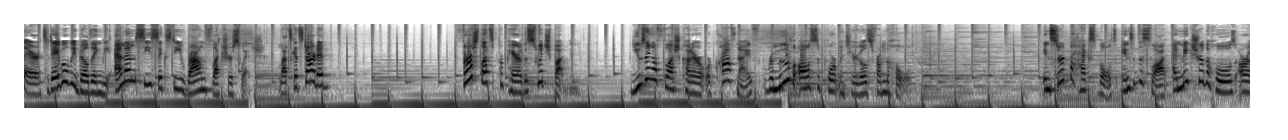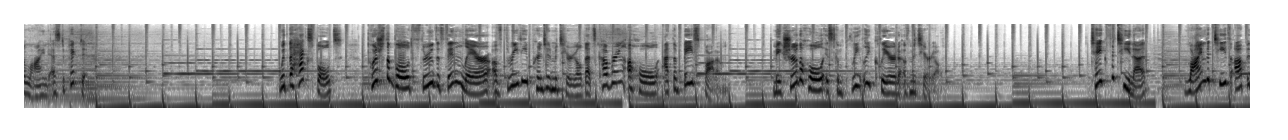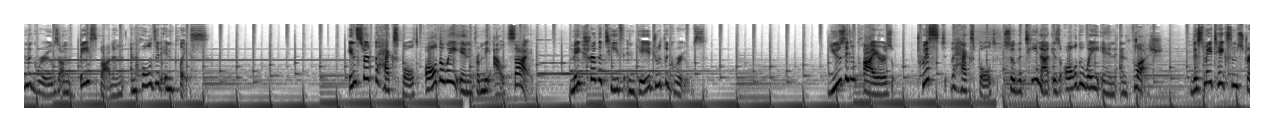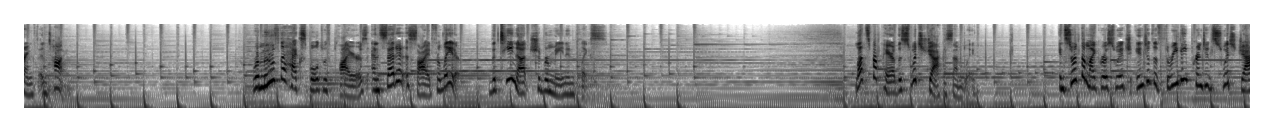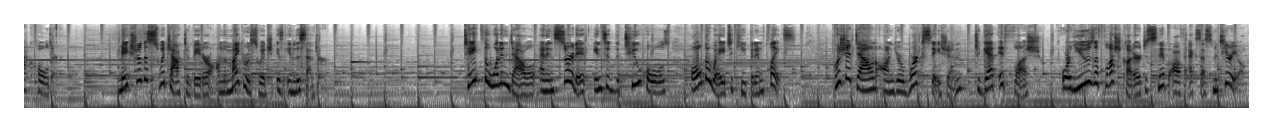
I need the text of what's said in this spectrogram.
there, today we'll be building the MMC60 round flexure switch. Let's get started! First, let's prepare the switch button. Using a flush cutter or craft knife, remove all support materials from the hole. Insert the hex bolt into the slot and make sure the holes are aligned as depicted. With the hex bolt, push the bolt through the thin layer of 3D printed material that's covering a hole at the base bottom. Make sure the hole is completely cleared of material. Take the T-nut, line the teeth up in the grooves on the base bottom and hold it in place. Insert the hex bolt all the way in from the outside. Make sure the teeth engage with the grooves. Using pliers, twist the hex bolt so the T-nut is all the way in and flush. This may take some strength and time. Remove the hex bolt with pliers and set it aside for later. The T-nut should remain in place. Let's prepare the switch jack assembly. Insert the micro switch into the 3D printed switch jack holder. Make sure the switch activator on the micro switch is in the center. Take the wooden dowel and insert it into the two holes all the way to keep it in place. Push it down on your workstation to get it flush, or use a flush cutter to snip off excess material.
